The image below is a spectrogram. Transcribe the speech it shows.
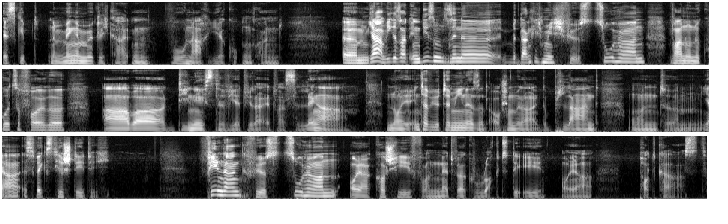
Es gibt eine Menge Möglichkeiten, wonach ihr gucken könnt. Ähm, ja, wie gesagt, in diesem Sinne bedanke ich mich fürs Zuhören. War nur eine kurze Folge, aber die nächste wird wieder etwas länger. Neue Interviewtermine sind auch schon wieder geplant und ähm, ja, es wächst hier stetig. Vielen Dank fürs Zuhören, euer Koshi von networkrockt.de, euer Podcast.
